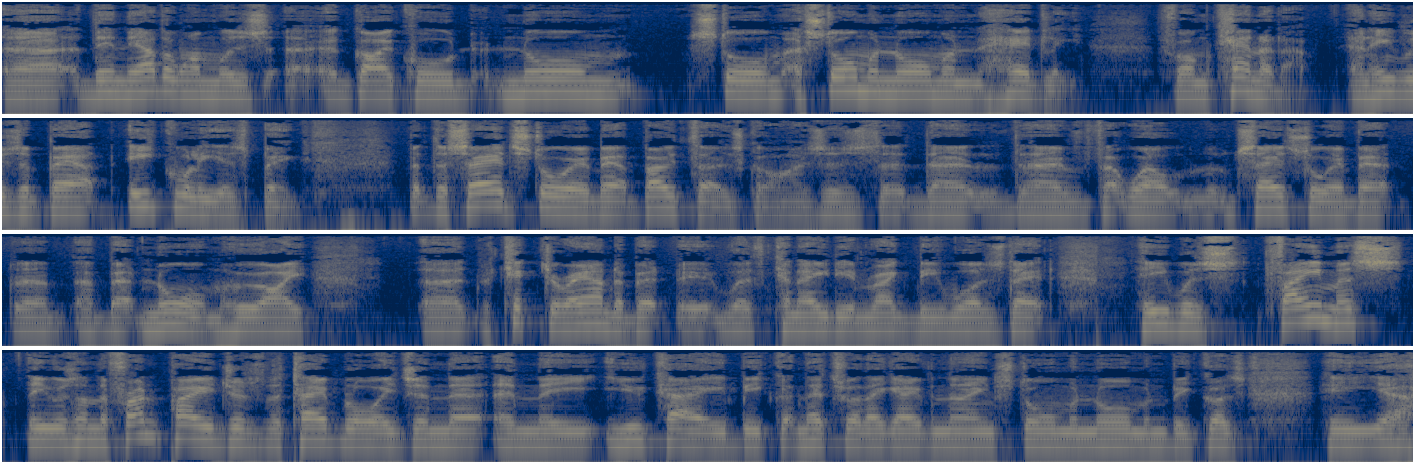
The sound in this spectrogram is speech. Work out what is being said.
uh, then the other one was a guy called Norm Storm, a Stormer Norman Hadley from Canada, and he was about equally as big. But the sad story about both those guys is that they've well, sad story about uh, about Norm, who I uh, kicked around a bit uh, with Canadian rugby was that he was famous. He was on the front page of the tabloids in the in the UK, because, and that's where they gave him the name Storm and Norman because he uh,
